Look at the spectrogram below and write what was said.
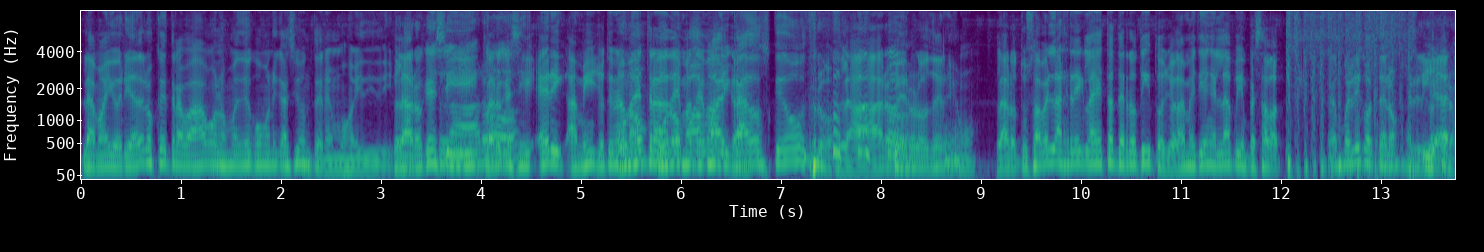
La mayoría de los que trabajamos en los medios de comunicación tenemos ADD. Claro que sí, Claro. claro que sí. Eric, a mí yo tengo una maestra de unos más matemáticas. marcados que otros. Claro. Pero lo tenemos. Claro, tú sabes las reglas estas de rotito. Yo las metía en el lápiz y empezaba. Es un helicóptero. el Y, helicóptero.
